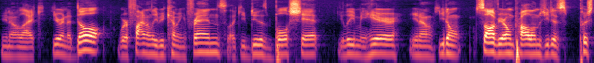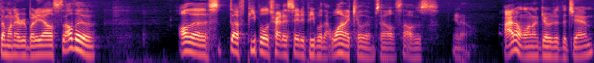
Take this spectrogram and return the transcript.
You know, like you're an adult, we're finally becoming friends. Like you do this bullshit, you leave me here. You know, you don't solve your own problems, you just push them on everybody else. All the all the stuff people try to say to people that want to kill themselves. I was, you know, I don't want to go to the gym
